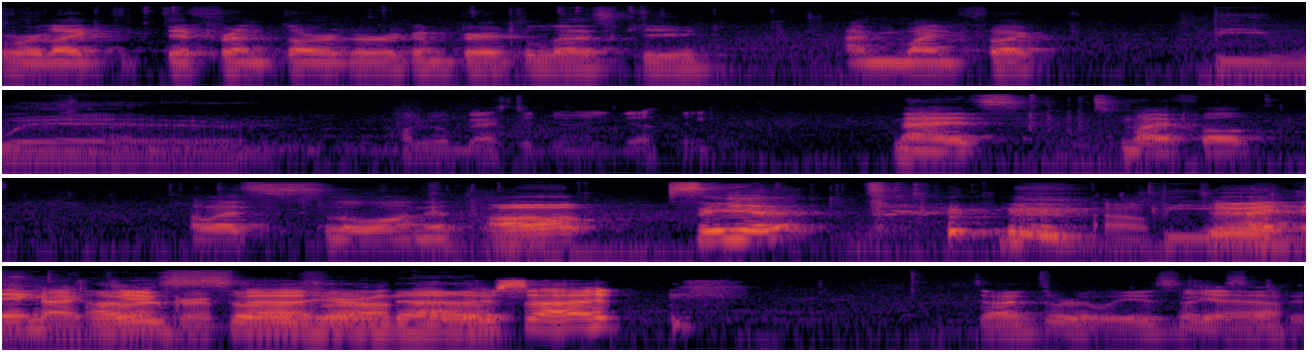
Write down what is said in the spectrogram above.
Or like different order compared to last key. I'm mindfucked. Beware. I'll go back to doing nothing. Nah, it's it's my fault. I was slow on it. Oh, See ya. Oh, Dude, I think I I can't was grip so that. You're on zoned the other side. do I have to release? I guess I Yeah. do.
